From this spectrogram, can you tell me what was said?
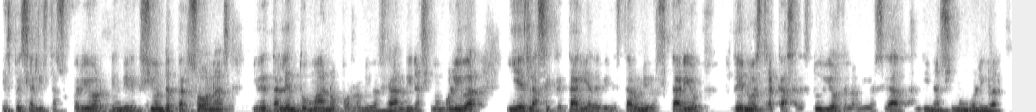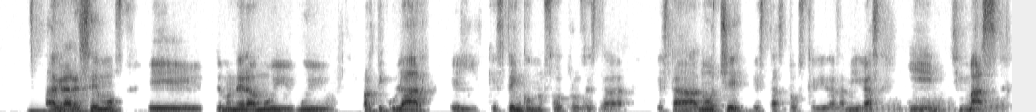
especialista superior en Dirección de Personas y de Talento Humano por la Universidad Andina Simón Bolívar y es la secretaria de Bienestar Universitario de nuestra Casa de Estudios de la Universidad Andina Simón Bolívar. Agradecemos eh, de manera muy, muy particular el que estén con nosotros esta, esta noche, estas dos queridas amigas. Y sin más,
